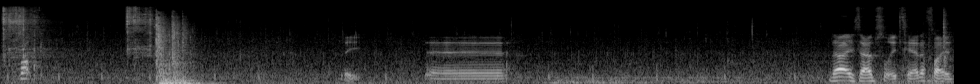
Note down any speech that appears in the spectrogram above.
Fuck. Right. Uh, that is absolutely terrifying.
